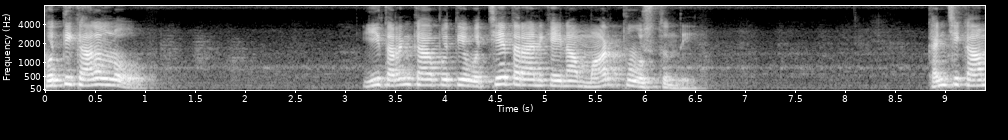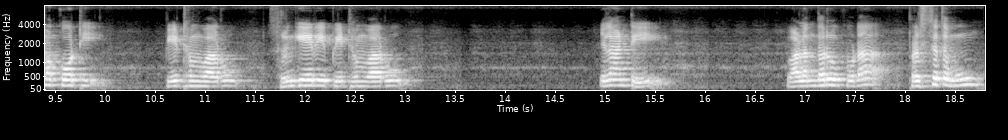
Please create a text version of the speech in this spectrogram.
కొద్ది కాలంలో ఈ తరం కాకపోతే వచ్చే తరానికైనా మార్పు వస్తుంది. కంచి కామకోటి పీఠం వారు శృంగేరి పీఠం వారు ఇలాంటి వాళ్ళందరూ కూడా ప్రస్తుతము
